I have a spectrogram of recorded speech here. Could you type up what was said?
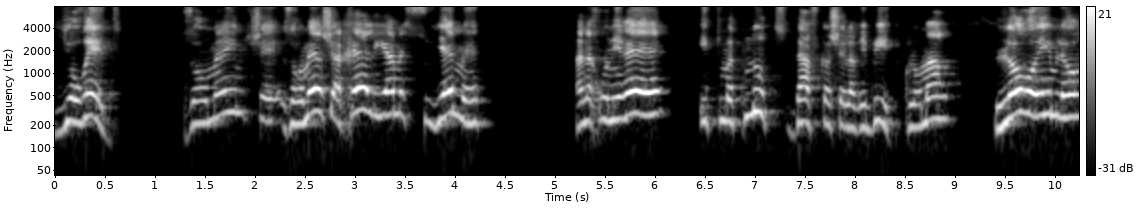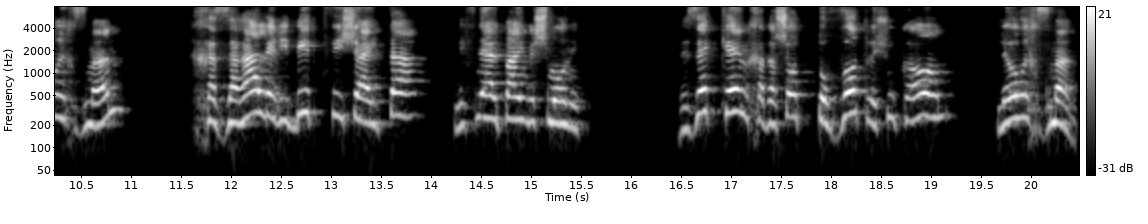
יורד, זה אומר, ש, זה אומר שאחרי עלייה מסוימת אנחנו נראה התמתנות דווקא של הריבית, כלומר לא רואים לאורך זמן חזרה לריבית כפי שהייתה לפני 2008 וזה כן חדשות טובות לשוק ההון לאורך זמן.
